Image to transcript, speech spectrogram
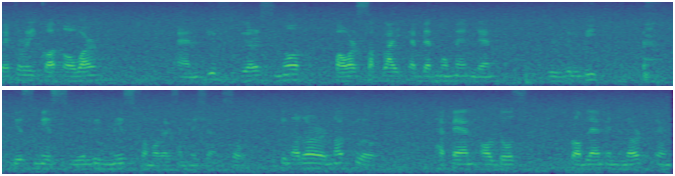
battery got over and if there is no power supply at that moment then we will be dismissed we will be missed from our examination. So in order not to happen all those problem in order and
